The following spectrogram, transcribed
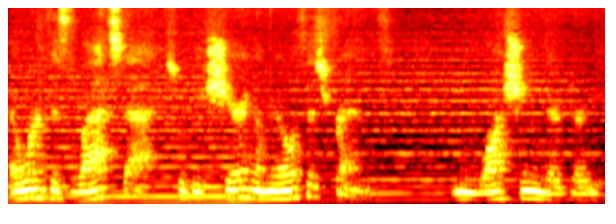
that one of his last acts would be sharing a meal with his friends and washing their dirty feet.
